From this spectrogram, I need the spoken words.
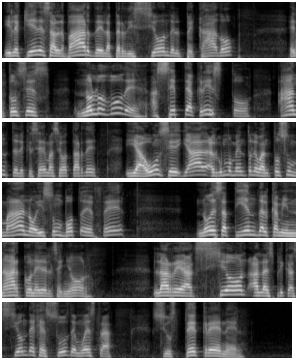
y le quiere salvar de la perdición del pecado, entonces no lo dude, acepte a Cristo antes de que sea demasiado tarde y aún si ya algún momento levantó su mano, hizo un voto de fe, no desatienda el caminar con él el Señor. La reacción a la explicación de Jesús demuestra, si usted cree en Él,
